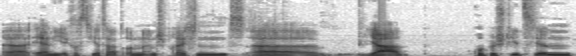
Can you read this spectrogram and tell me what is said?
äh, er nie existiert hat und entsprechend, äh, ja, Rumpelstilzchen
